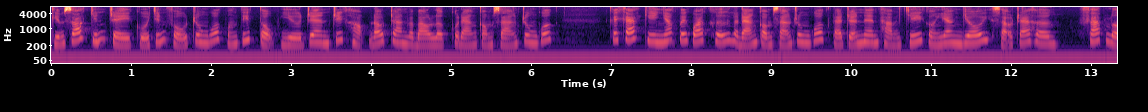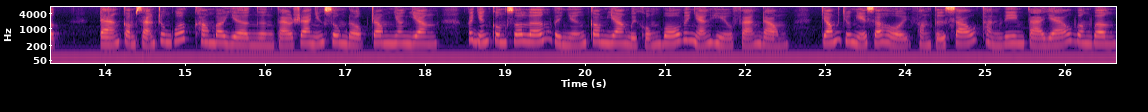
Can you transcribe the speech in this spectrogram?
Kiểm soát chính trị của chính phủ Trung Quốc vẫn tiếp tục dựa trên triết học đấu tranh và bạo lực của Đảng Cộng sản Trung Quốc. Cái khác duy nhất với quá khứ là Đảng Cộng sản Trung Quốc đã trở nên thậm chí còn gian dối, xảo trá hơn. Pháp luật Đảng Cộng sản Trung Quốc không bao giờ ngừng tạo ra những xung đột trong nhân dân, có những con số lớn về những công dân bị khủng bố với nhãn hiệu phản động, chống chủ nghĩa xã hội, phần tử xấu, thành viên tà giáo, vân vân.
